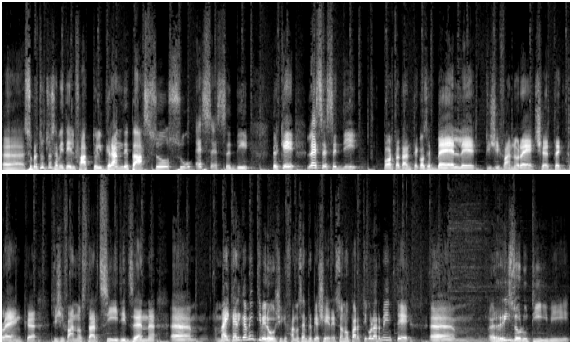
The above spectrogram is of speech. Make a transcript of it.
Uh, soprattutto se avete fatto il grande passo su SSD. Perché l'SSD porta tante cose belle, ti ci fanno Ratchet Clank, ti ci fanno Star Citizen. Uh, ma i caricamenti veloci, che fanno sempre piacere, sono particolarmente uh, risolutivi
